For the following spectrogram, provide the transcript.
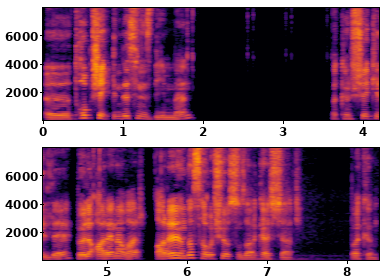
e, top şeklindesiniz diyeyim ben. Bakın şu şekilde böyle arena var. Arenada savaşıyorsunuz arkadaşlar. Bakın.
